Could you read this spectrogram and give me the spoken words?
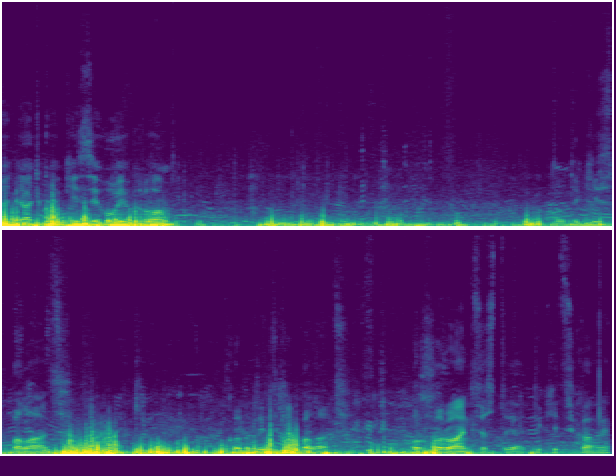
той дядько, який зігує кругом. Тут якийсь палац. Королівський палац. Охоронці стоять такі цікаві.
